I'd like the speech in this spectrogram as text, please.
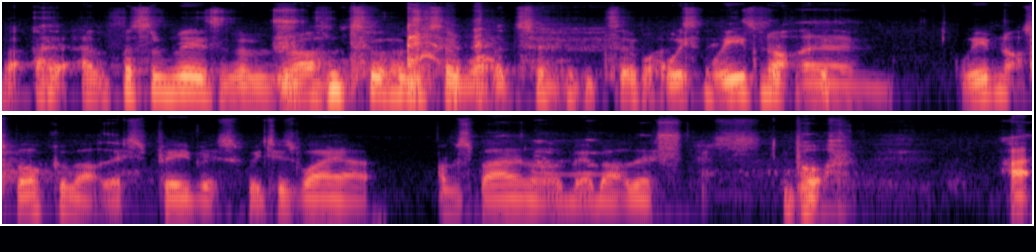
But I, I, for some reason, I'm drawn to them to watch. To watch we, we've not um, we've not spoke about this previous, which is why I, I'm smiling a little bit about this. But I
